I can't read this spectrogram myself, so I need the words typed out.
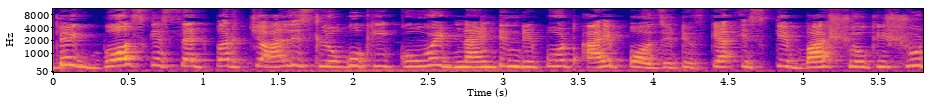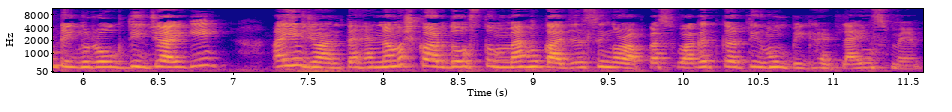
बिग बॉस के सेट पर 40 लोगों की कोविड 19 रिपोर्ट आई पॉजिटिव। क्या इसके बाद शो की शूटिंग रोक दी जाएगी? आइए जानते हैं। नमस्कार दोस्तों, मैं हूँ काजल सिंह और आपका स्वागत करती हूँ बिग हेडलाइंस में।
